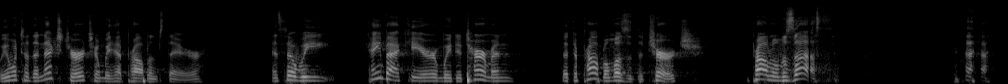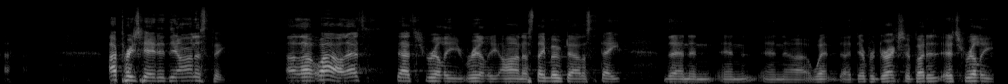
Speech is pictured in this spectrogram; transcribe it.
we went to the next church and we had problems there. And so we came back here and we determined that the problem wasn't the church, the problem was us. I appreciated the honesty. I thought, wow, that's, that's really, really honest. They moved out of state then and, and, and uh, went a different direction. But it, it's really,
